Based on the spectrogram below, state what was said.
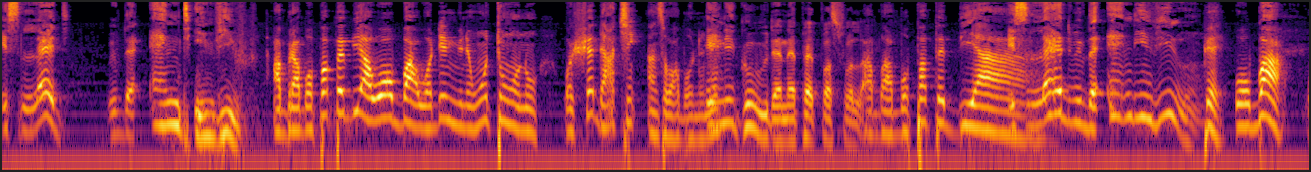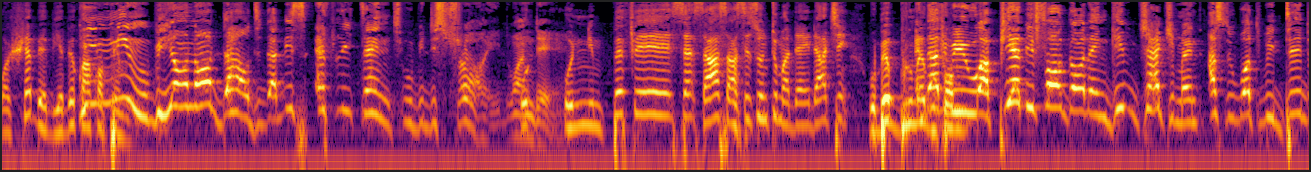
is led with the end in view. abrabɔ papa bi a wɔrebɔ a wɔde nwene ho to ho no wɔhwɛ daakye ansa wɔabɔ no Any good and a purposeful life abrabɔ papa biara is led with the end in view. hwɛ wɔbɔ a wɔhwɛ baabi a ɛbɛkɔ He knew beyond all doubt that this earthly tent will be destroyed one day. onim pefee sɛ saa asase so ntomadan daakye wɔbɛburum And that we will appear before God and give judgment as to what we did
